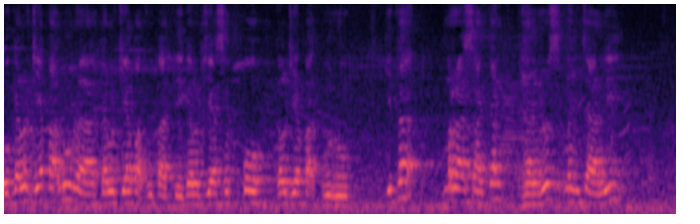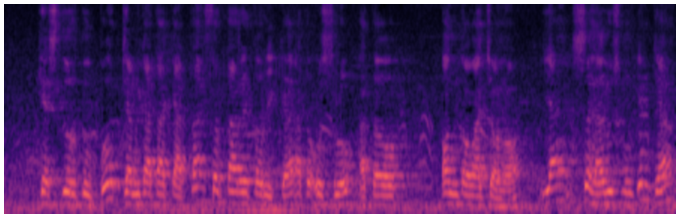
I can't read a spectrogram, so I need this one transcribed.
Oh kalau dia Pak Lurah, kalau dia Pak Bupati, kalau dia sepuh, kalau dia Pak Guru, kita merasakan harus mencari gestur tubuh dan kata-kata serta retorika atau uslub atau ontowacono yang sehalus mungkin dan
